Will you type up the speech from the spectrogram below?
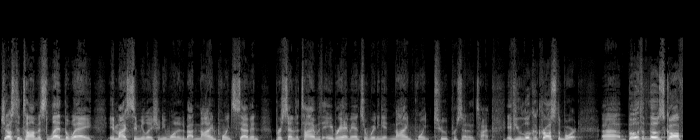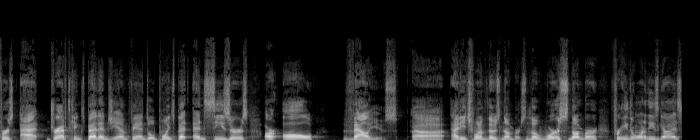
Justin Thomas led the way in my simulation. He won it about 9.7% of the time, with Abraham Ancer winning it 9.2% of the time. If you look across the board, uh, both of those golfers at DraftKings, BetMGM, FanDuel, PointsBet, and Caesars are all values uh, at each one of those numbers. The worst number for either one of these guys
